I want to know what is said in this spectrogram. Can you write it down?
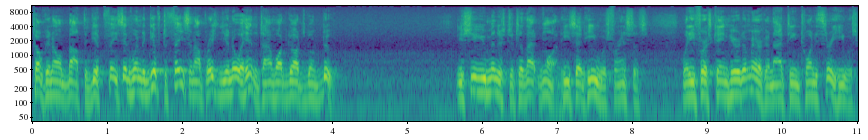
talking on about the gift of faith. He said, when the gift of faith in operation, you know ahead of time what God's going to do. You see, you minister to that one. He said he was, for instance, when he first came here to America in 1923, he was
